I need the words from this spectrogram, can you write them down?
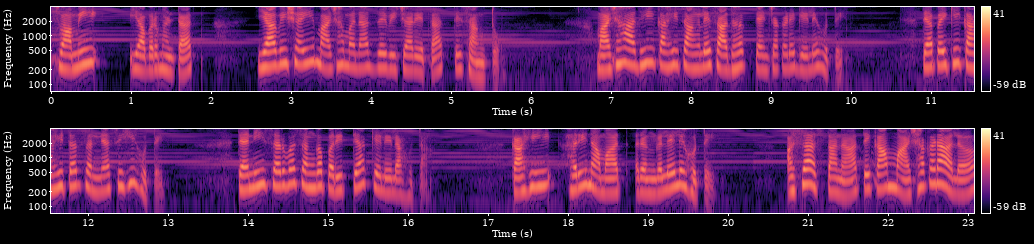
स्वामी यावर म्हणतात याविषयी माझ्या मनात जे विचार येतात ते सांगतो. माझ्या आधी काही चांगले साधक त्यांच्याकडे गेले होते. त्यापैकी काही तर संन्यासीही होते. त्यांनी सर्व संघ परित्याग केलेला होता. काही हरिनामात रंगलेले होते. असं असताना ते काम माझ्याकडं आलं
